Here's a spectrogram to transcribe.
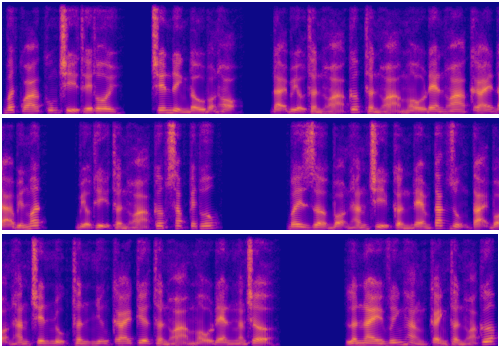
Bất quá cũng chỉ thế thôi, trên đỉnh đầu bọn họ, đại biểu thần hỏa cướp thần hỏa màu đen hoa cái đã biến mất, biểu thị thần hỏa cướp sắp kết thúc. Bây giờ bọn hắn chỉ cần đem tác dụng tại bọn hắn trên nhục thân những cái tia thần hỏa màu đen ngăn trở. Lần này vĩnh hằng cảnh thần hỏa cướp,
